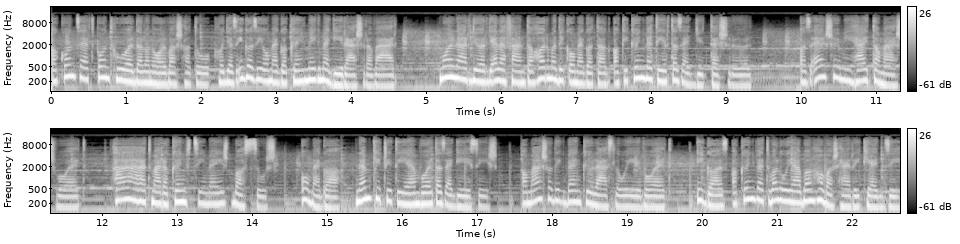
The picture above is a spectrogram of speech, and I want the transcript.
A koncert.hu oldalon olvasható, hogy az igazi Omega könyv még megírásra vár. Molnár György Elefánt a harmadik Omega tag, aki könyvet írt az együttesről. Az első Mihály Tamás volt. Há, hát már a könyv címe is basszus. Omega. Nem kicsit ilyen volt az egész is. A második Benkő Lászlóé volt. Igaz, a könyvet valójában Havas Henrik jegyzi.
